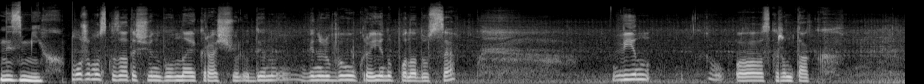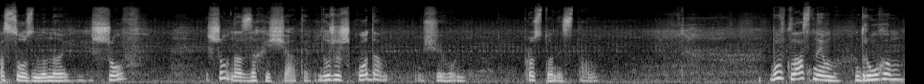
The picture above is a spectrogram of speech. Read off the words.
не зміг. Можемо сказати, що він був найкращою людиною. Він любив Україну понад усе. Він, скажімо так, осознанно йшов, йшов нас захищати. Дуже шкода, що його просто не стало. Був класним другом,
